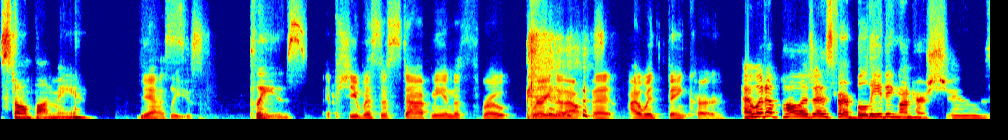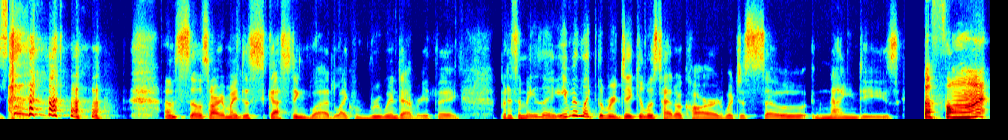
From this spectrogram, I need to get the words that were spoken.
Stomp on me, Yes. please. please. If she was to stab me in the throat wearing that outfit, I would thank her. I would apologize for bleeding on her shoes. I'm so sorry my disgusting blood like ruined everything. But it's amazing. Even like the ridiculous title card, which is so 90s. The font.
